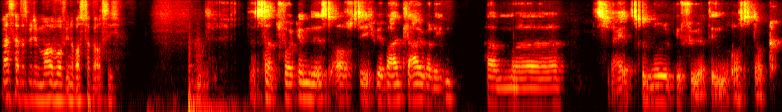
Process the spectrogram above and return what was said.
was hat das mit dem Maulwurf in Rostock auf sich? Das hat folgendes auf sich. Wir waren klar überlegen, haben äh, 2 zu 0 geführt in Rostock.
